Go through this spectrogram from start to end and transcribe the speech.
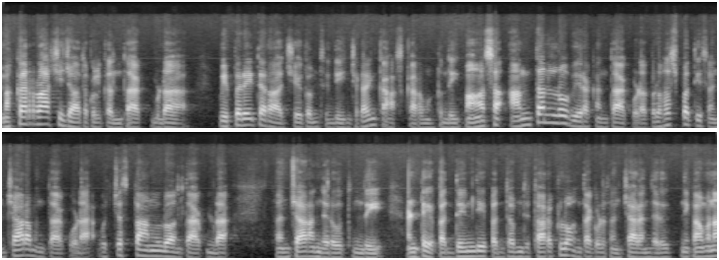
మకర రాశి జాతకులకంతా కూడా విపరీత రాజయోగం సిద్ధించడానికి ఆస్కారం ఉంటుంది. మాస అంతంలో వీరకంతా కూడా బృహస్పతి సంచారం అంతా కూడా ఉచ్చస్థానంలో అంతా కూడా సంచారం జరుగుతుంది. అంటే పద్దెనిమిది పద్దెనిమిది తారీఖులో అంతా కూడా సంచారం జరుగుతుంది. కావున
